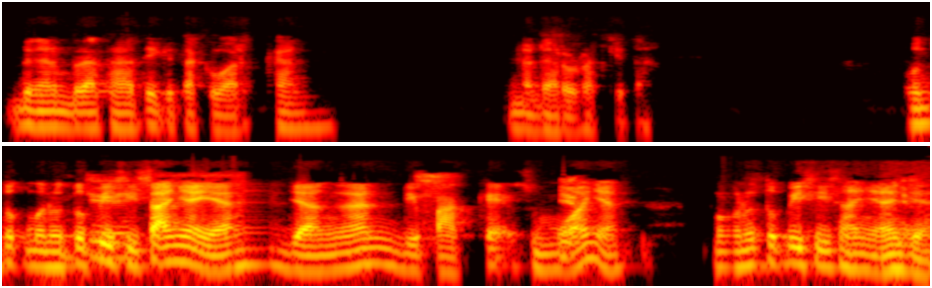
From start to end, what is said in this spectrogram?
dengan berat hati kita keluarkan dana darurat kita. Untuk menutupi okay. sisanya ya, jangan dipakai semuanya. Yeah. Menutupi sisanya yeah. aja.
